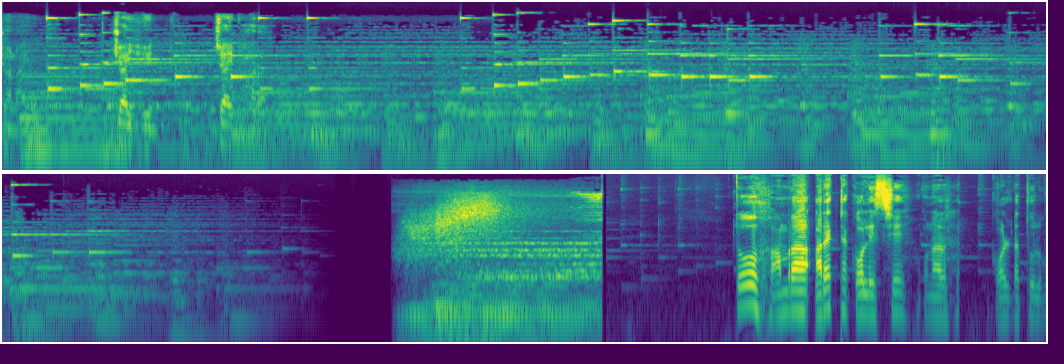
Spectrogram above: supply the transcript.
জানাই। জয় হিন্দ, জয় ভারত। তো আমরা আরেকটা কল এসছে ওনার কলটা তুলব।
